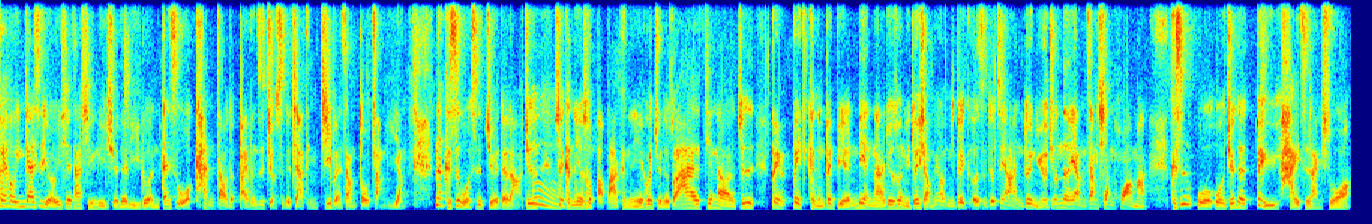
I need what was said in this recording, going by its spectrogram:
背后应该是有一些他心理学的理论，但是我看到的百分之九十的家庭基本上都长一样。那可是我是觉得啦，就是、嗯所以可能有时候爸爸可能也会觉得说啊，天哪，就是被被可能被别人练呐、就是说你对小朋友，你对儿子就这样，啊你对女儿就那样，这样像话吗？可是我我觉得对于孩子来说啊，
